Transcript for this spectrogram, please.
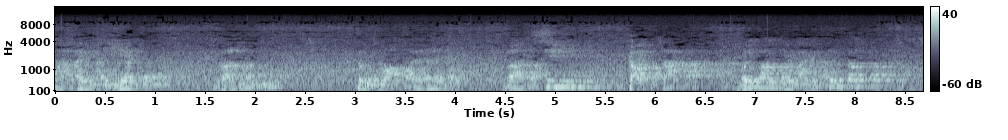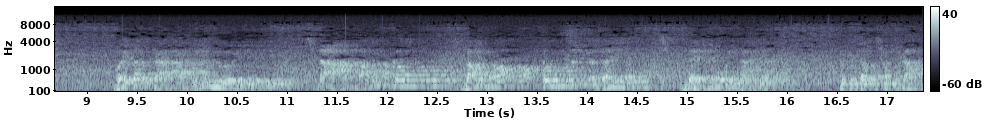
và anh chị em vẫn tụ họp ở đây và xin cộng tác với ban điều hành trung tâm, với tất cả những người đã đóng công, đóng góp công sức ở đây để mỗi ngày trung tâm chúng ta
